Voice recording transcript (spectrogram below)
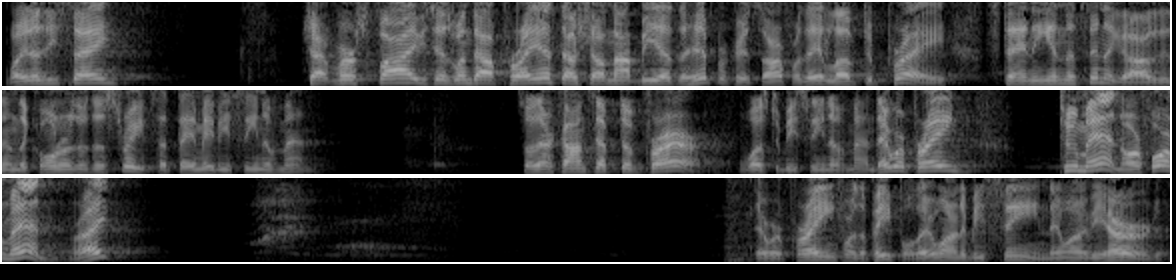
What does he say? Chapter, verse 5, he says, When thou prayest, thou shalt not be as the hypocrites are, for they love to pray standing in the synagogues and in the corners of the streets, that they may be seen of men. So their concept of prayer was to be seen of men. They were praying to men or for men, right? They were praying for the people. They wanted to be seen, they wanted to be heard,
